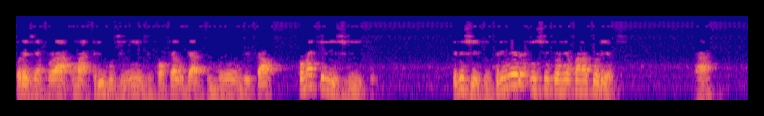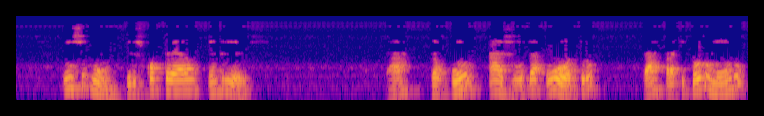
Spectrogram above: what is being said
por exemplo, lá uma tribo de índio em qualquer lugar do mundo e tal, como é que eles vivem? Eles vivem, primeiro, em sintonia com a natureza. Tá? Em segundo, eles cooperam entre eles. Tá? Então, um ajuda o outro tá? para que todo mundo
